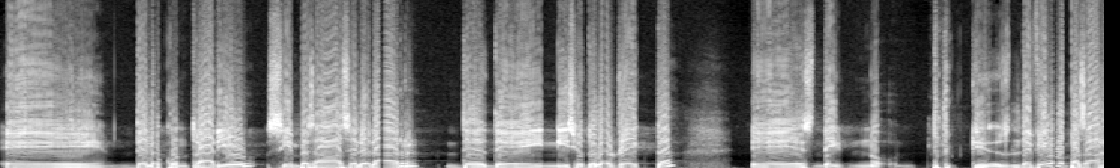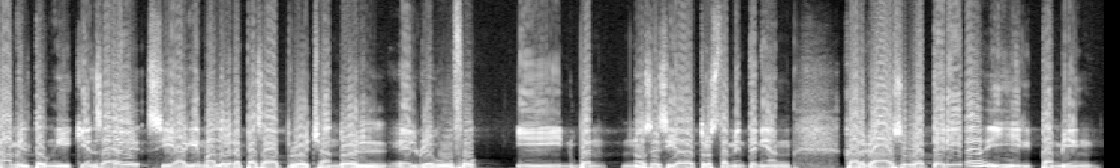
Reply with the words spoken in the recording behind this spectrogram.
Eh, de lo contrario, si empezaba a acelerar desde inicios de la recta, eh, de, no, de fijo lo pasaba Hamilton y quién sabe si alguien más lo hubiera pasado aprovechando el, el rebufo y bueno, no sé si otros también tenían cargada su batería y también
